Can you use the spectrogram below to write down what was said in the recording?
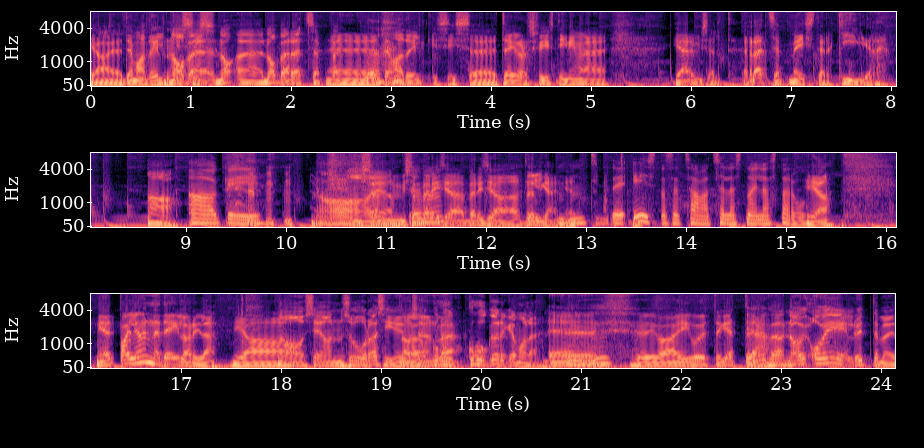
ja, ja tema tõlkis nobe, siis no, äh, nobe rätsep äh,. tema tõlkis siis äh, Taylor Swifti nime järgmiselt, rätsepmeister Kiir aa ah, okei okay. no, mis on, mis on päris hea, päris hea tõlge, nii et. Mhm. eestlased saavad sellest naljast aru. jah nii et palju õnne Taylorile ja. no see on suur asi no,, kuhu vä..., kuhu kõrgemale eee,? ega ei kujutagi ette no veel ütleme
